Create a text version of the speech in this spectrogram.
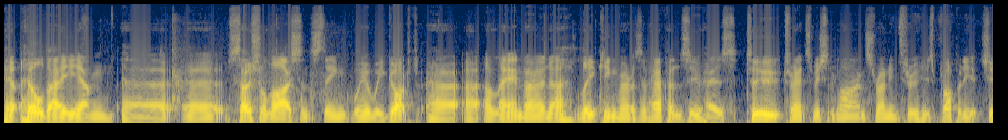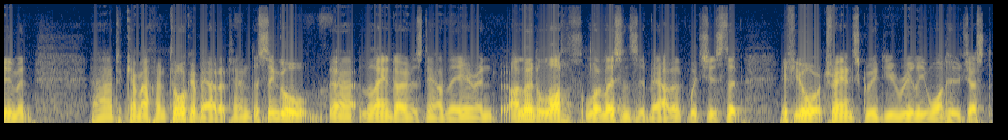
held a um, uh, uh, social license thing where we got uh, a landowner, Lee Kingma as it happens, who has two transmission lines running through his property at Tumut, uh, to come up and talk about it. And the single uh, landowners down there, and I learned a lot of lessons about it, which is that if you're a transgrid, you really want to just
